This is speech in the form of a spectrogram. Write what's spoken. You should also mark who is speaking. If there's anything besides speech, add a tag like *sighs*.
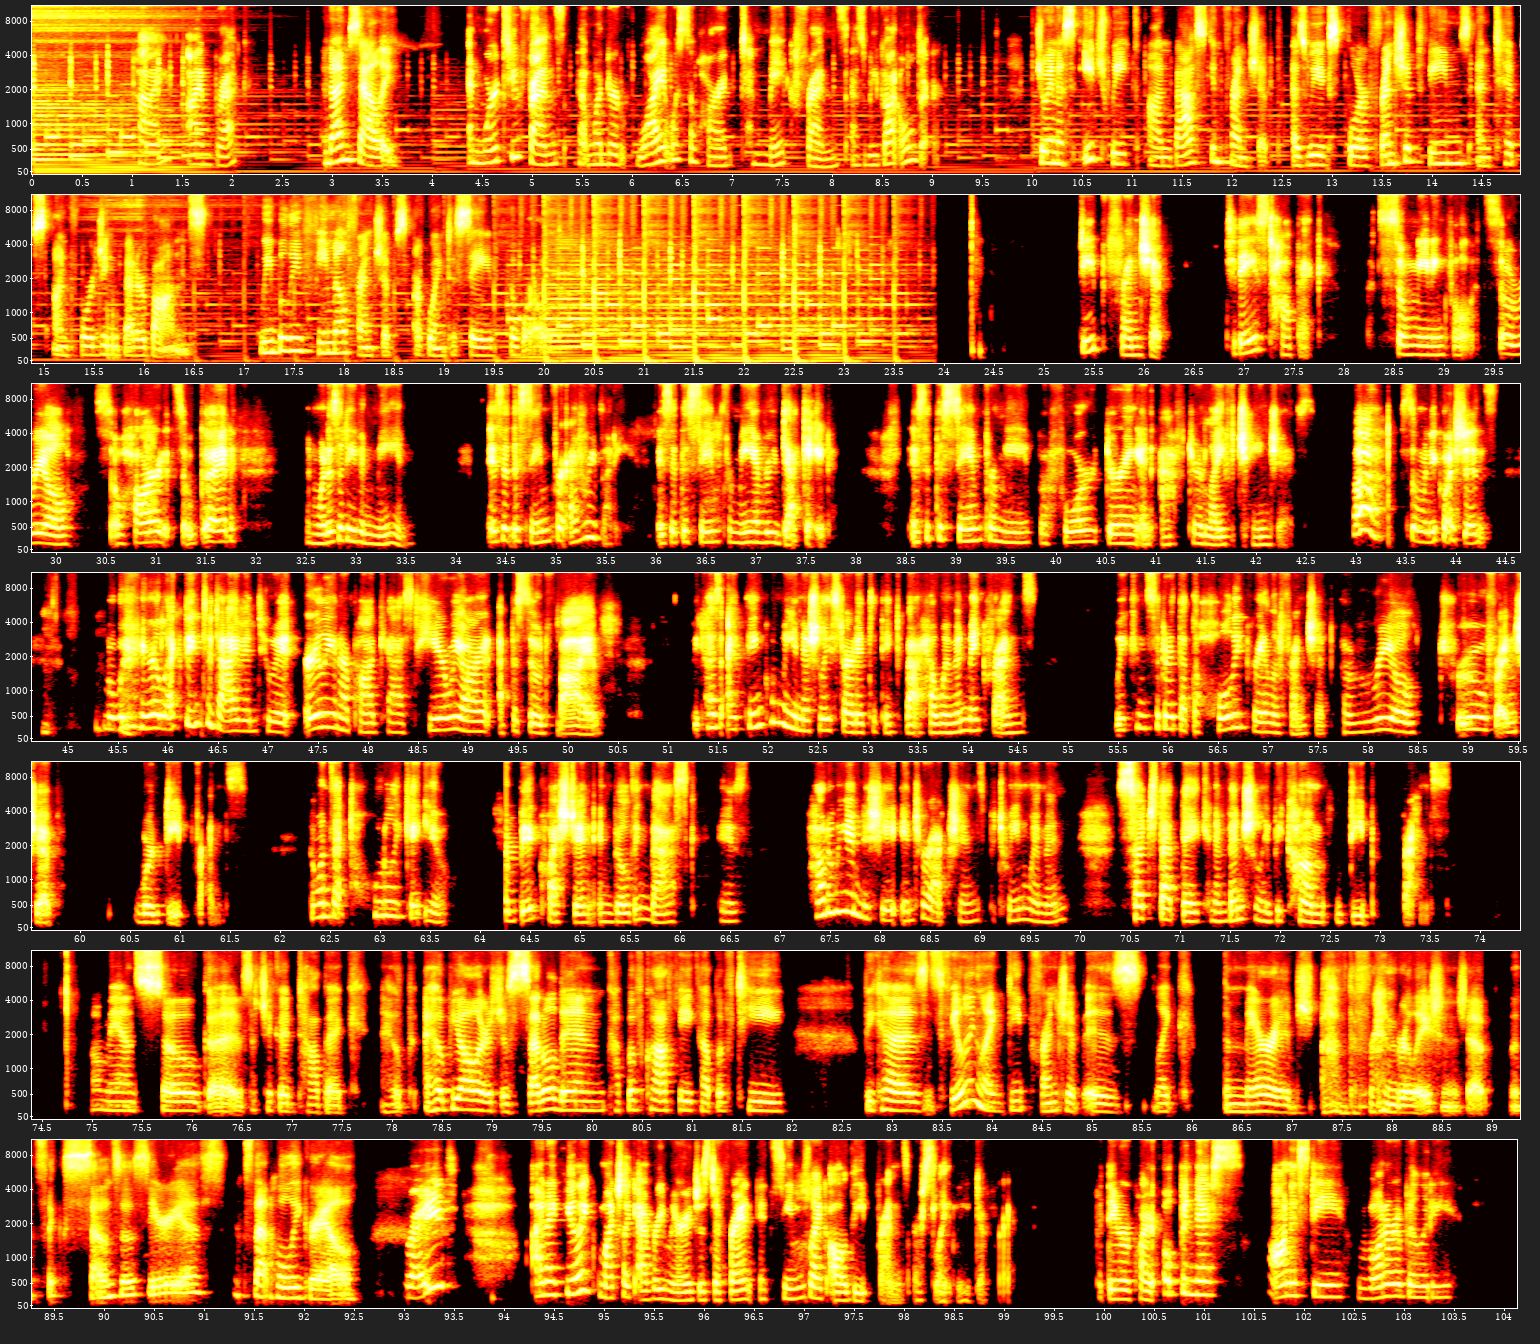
Speaker 1: Hi, I'm Breck.
Speaker 2: And I'm Sally.
Speaker 1: And we're two friends that wondered why it was so hard to make friends as we got older.
Speaker 2: Join us each week on Bask in Friendship as we explore friendship themes and tips on forging better bonds. We believe female friendships are going to save the world.
Speaker 1: Deep friendship. Today's topic. It's so meaningful. It's so real. It's so hard. It's so good. And what does it even mean? Is it the same for everybody? Is it the same for me every decade? Is it the same for me before, during, and after life changes? Oh, so many questions. but *laughs* we're electing to dive into it early in our podcast. Here we are at episode five. Because I think when we initially started to think about how women make friends, we considered that the holy grail of friendship, a real, true friendship, were deep friends. The ones that totally get you. Our big question in building Bask is how do we initiate interactions between women such that they can eventually become deep friends?
Speaker 2: Oh man, so good. Such a good topic. I hope I hope y'all are just settled in, cup of coffee, cup of tea because it's feeling like deep friendship is like the marriage *laughs* of the friend relationship. It's like sounds so serious. It's that holy grail.
Speaker 1: Right? And I feel like much like every marriage is different, it seems like all deep friends are slightly different. But they require openness, honesty, vulnerability.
